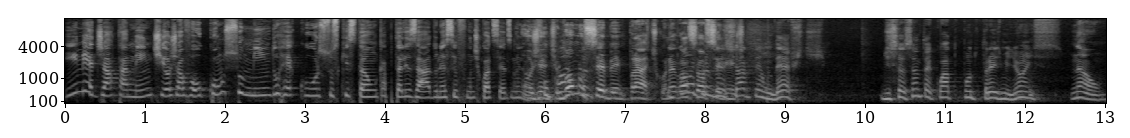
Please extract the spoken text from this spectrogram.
imediatamente eu já vou consumindo recursos que estão capitalizados nesse fundo de 400 milhões. Ô, gente, vamos ser bem práticos. O negócio é o seguinte. previdenciário tem um déficit de 64,3 milhões? Não.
